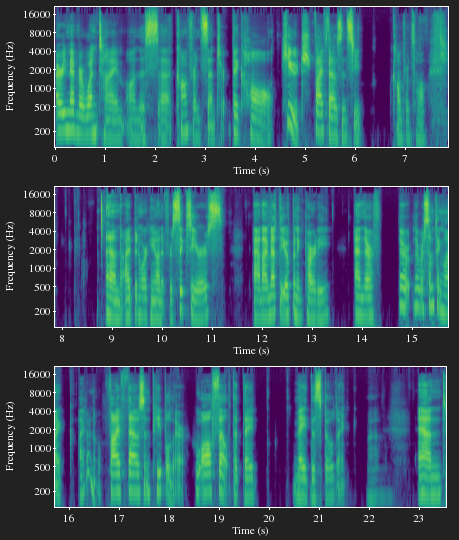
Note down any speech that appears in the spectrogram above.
i remember one time on this uh, conference center big hall huge 5000 seat conference hall. And i'd been working on it for six years and i met the opening party and there there there was something like i don't know 5000 people there who all felt that they'd made this building and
